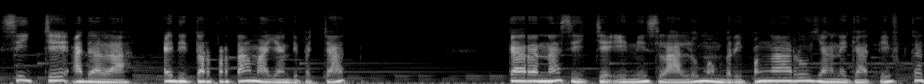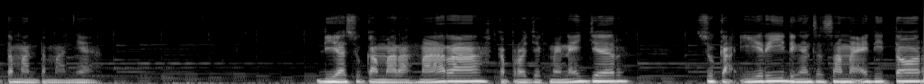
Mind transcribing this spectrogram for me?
si C adalah editor pertama yang dipecat? Karena si C ini selalu memberi pengaruh yang negatif ke teman-temannya. Dia suka marah-marah ke project manager, suka iri dengan sesama editor,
